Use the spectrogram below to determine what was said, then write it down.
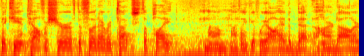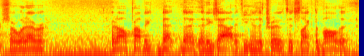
they can't tell for sure if the foot ever touched the plate. Um, I think if we all had to bet $100 or whatever, we'd all probably bet the, that he's out if you knew the truth. It's like the ball that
